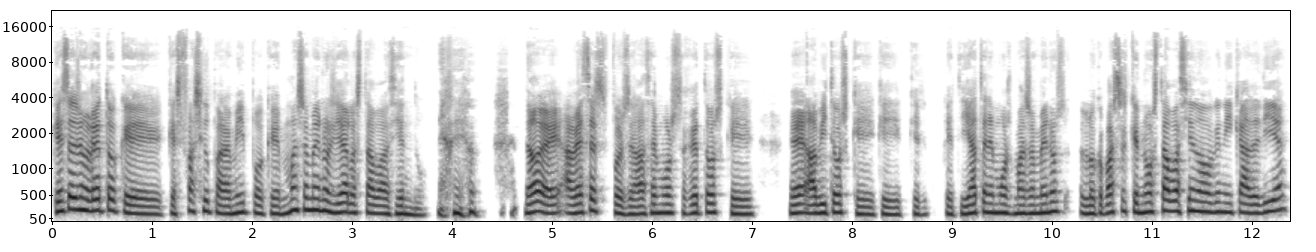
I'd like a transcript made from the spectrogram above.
este es un reto que, es fácil para mí porque más o menos ya lo estaba haciendo. ¿No? Eh, a veces pues hacemos retos que, eh, hábitos que, que, ya tenemos más o menos. Lo que pasa es que no estaba haciendo ni cada día,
